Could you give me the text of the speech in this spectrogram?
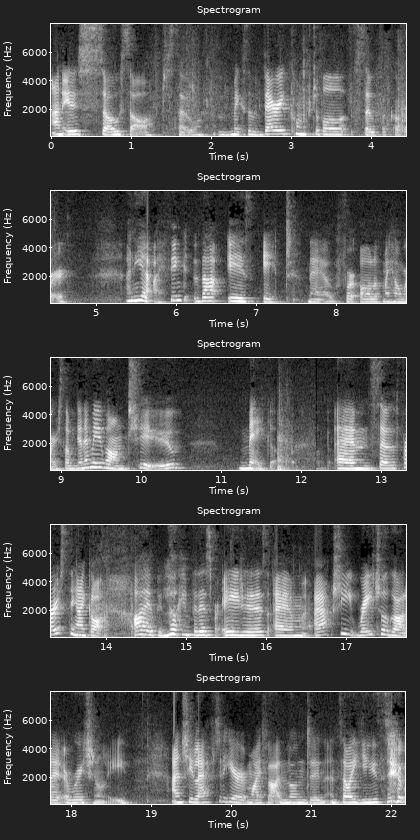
And it is so soft so makes a very comfortable sofa cover. And yeah I think that is it now for all of my homeware so I'm gonna move on to makeup. Um, so the first thing I got, I have been looking for this for ages. Um, I actually, Rachel got it originally and she left it here at my flat in London and so I used it.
